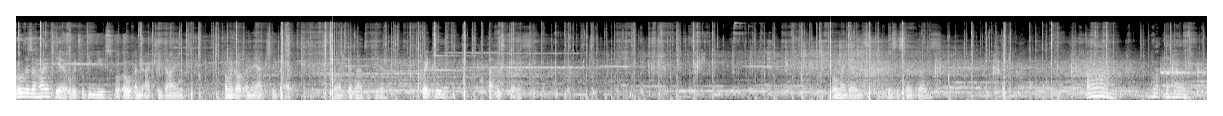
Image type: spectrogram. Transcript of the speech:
Oh, there's a hive here, which will be useful. Oh, I'm actually dying. Oh my god, I may actually die. I have to get out of here. Quickly. That was close. Oh my days, this is so close. Ah! What the hell?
